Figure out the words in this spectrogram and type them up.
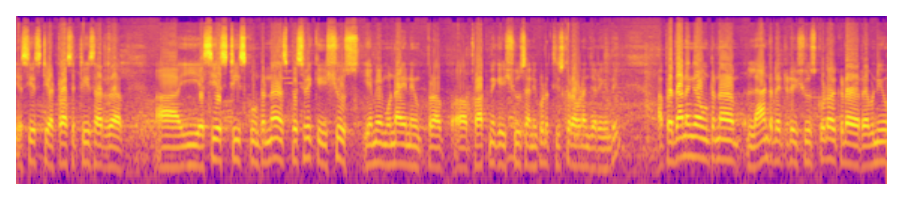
ఎస్సీఎస్టీ అట్రాసిటీస్ ఆర్ ఈ ఎస్సీ ఎస్టీస్కి ఉంటున్న స్పెసిఫిక్ ఇష్యూస్ ఏమేమి ఉన్నాయని ప్రా- ప్రాథమిక ఇష్యూస్ అని కూడా తీసుకురావడం జరిగింది. ప్రధానంగా ఉంటున్న ల్యాండ్ రిలేటెడ్ ఇష్యూస్ కూడా ఇక్కడ రెవెన్యూ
